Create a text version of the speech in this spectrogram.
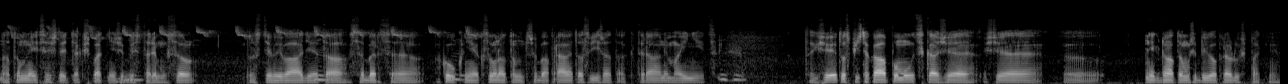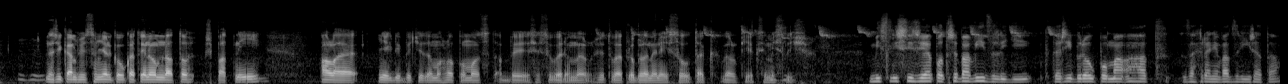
na tom nejseš teď tak špatně, že bys tady musel prostě vyvádět a seber se a koukni, jak jsou na tom třeba právě ta zvířata, která nemají nic. Mm-hmm. Takže je to spíš taková pomůcka, že, že uh, někdo na to může být opravdu špatně. Mm-hmm. Neříkám, že jsem měl koukat jenom na to špatný, ale někdy by ti to mohlo pomoct, aby si uvědomil, že tvoje problémy nejsou tak velký, jak si myslíš. Myslíš si, že je potřeba víc lidí, kteří budou pomáhat zachraňovat zvířata?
